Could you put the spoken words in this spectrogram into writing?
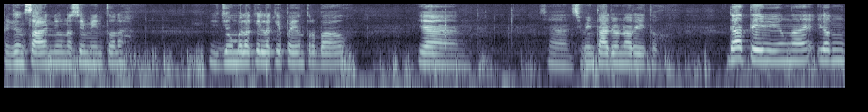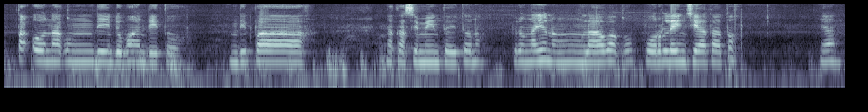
hanggang saan yung nasimento na. Medyo malaki-laki pa yung trabaho. Yan. Yan, simentado na rito. Dati, yung uh, ilang taon na akong hindi dumaan dito, hindi pa nakasimento ito, no? Pero ngayon, ang lawak, oh, 4 lanes yata to. Yan.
